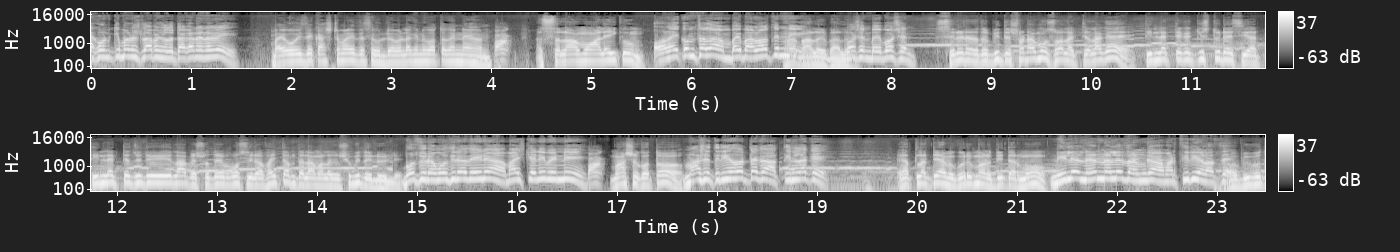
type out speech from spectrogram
এখন কি মানুষ লাভের সাথে টাকা নেয় না রে? ভাই ওই যে কাস্টমার দিতেছে উল্টা পাল্টা কিন্তু কত কেন এখন। আসসালামু আলাইকুম। ওয়ালাইকুম সালাম ভাই ভালো আছেন নি? হ্যাঁ, ভালোই, ভালো বসেন ভাই বসেন। ছেলেটার তো বিদেশ ছটা মুছ লাখ টাকা লাগে। তিন লাখ টাকা কিস্তু উঠাইছি আর তিন লাখ টাকা যদি লাভের সাথে বসিরা পাইতাম তাহলে আমার লাগে সুবিধা লইলে। বসিরা মসিরা দেই না মাইস কে নিবেন নি? মাসে কত? মাসে তিরিশ হাজার টাকা তিন লাখে। এত লাখ আমি গরিব মানুষ দিতার মু। নিলে নেন নালে জান আমার সিরিয়াল আছে। ও বিপদ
